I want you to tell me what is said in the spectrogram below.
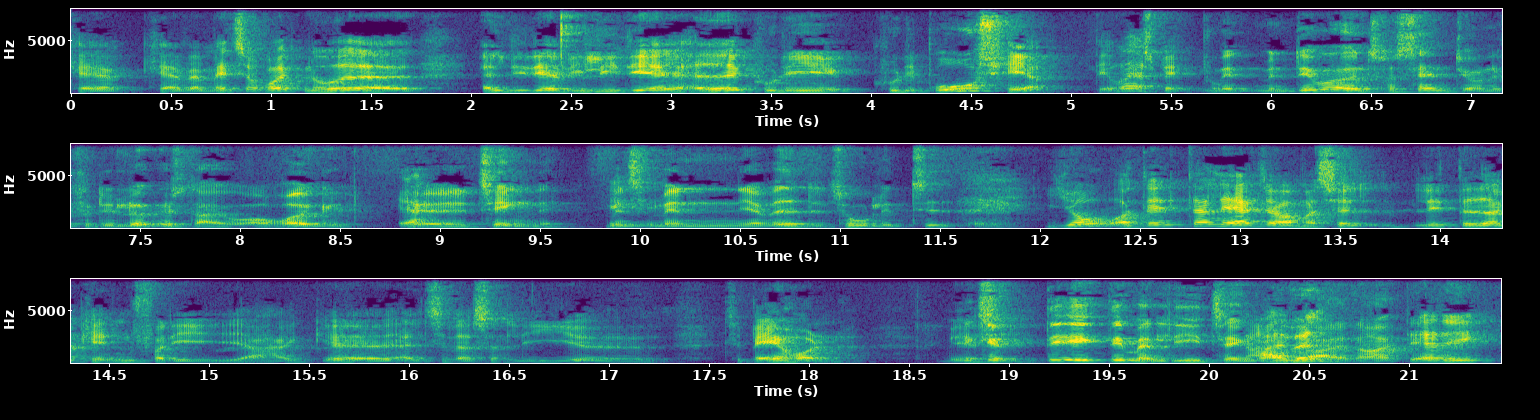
kan, jeg- kan jeg være med til at rykke noget af alle de der vilde idéer, jeg havde? Kunne det, kunne det bruges her? Det var jeg spændt på. Men, men det var jo interessant, Johnny, for det lykkedes dig jo at rykke Ja. øh, tingene. Men, men jeg ved, det tog lidt tid. Ikke? Jo, og det, der lærte jeg mig selv lidt bedre at kende, fordi jeg har ikke øh, altid været sådan lige øh, tilbageholdende. Det, kan, det er ikke det, man lige tænker Nej, om vel? dig. Nej, Det er det ikke.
